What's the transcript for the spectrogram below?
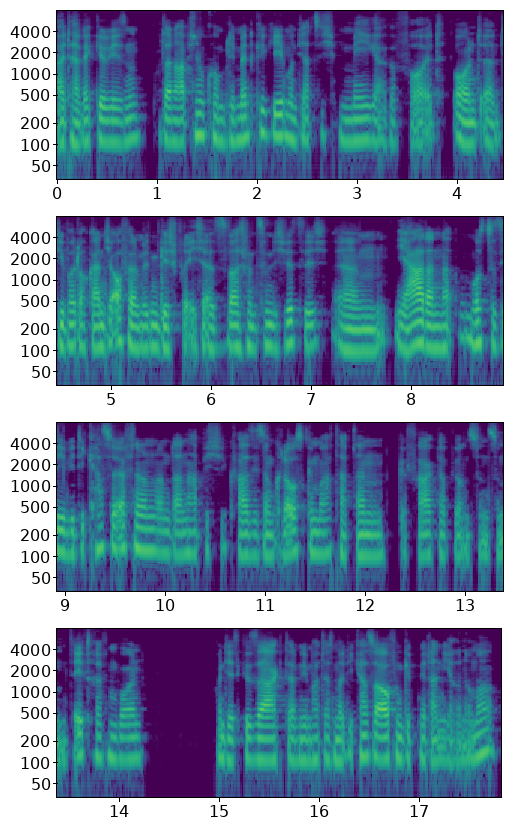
weiter weg gewesen. Und dann habe ich nur ein Kompliment gegeben und die hat sich mega gefreut. Und äh, die wollte auch gar nicht aufhören mit dem Gespräch. Also es war schon ziemlich witzig. Ähm, ja, dann musste sie irgendwie die Kasse öffnen und dann habe ich quasi so ein Close gemacht, habe dann gefragt, ob wir uns dann zum Date treffen wollen. Und die hat gesagt, ähm, die macht erstmal die Kasse auf und gibt mir dann ihre Nummer.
